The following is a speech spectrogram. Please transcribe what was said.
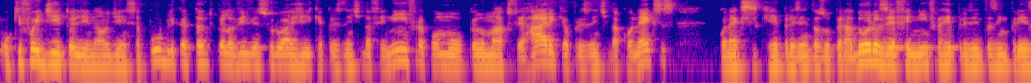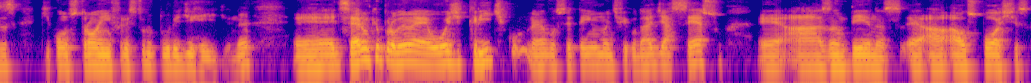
o que foi dito ali na audiência pública, tanto pela Vivian Suruagi, que é presidente da FENINFRA, como pelo Max Ferrari, que é o presidente da Conexis, Conexis que representa as operadoras e a FENINFRA representa as empresas que constroem infraestrutura de rede. Né? É, disseram que o problema é hoje crítico, né? você tem uma dificuldade de acesso é, às antenas, é, aos postes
